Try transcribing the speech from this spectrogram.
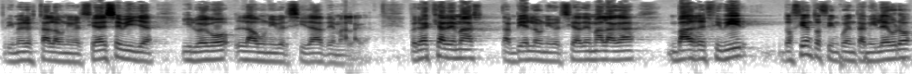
Primero está la Universidad de Sevilla y luego la Universidad de Málaga. Pero es que además también la Universidad de Málaga va a recibir 250.000 euros.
